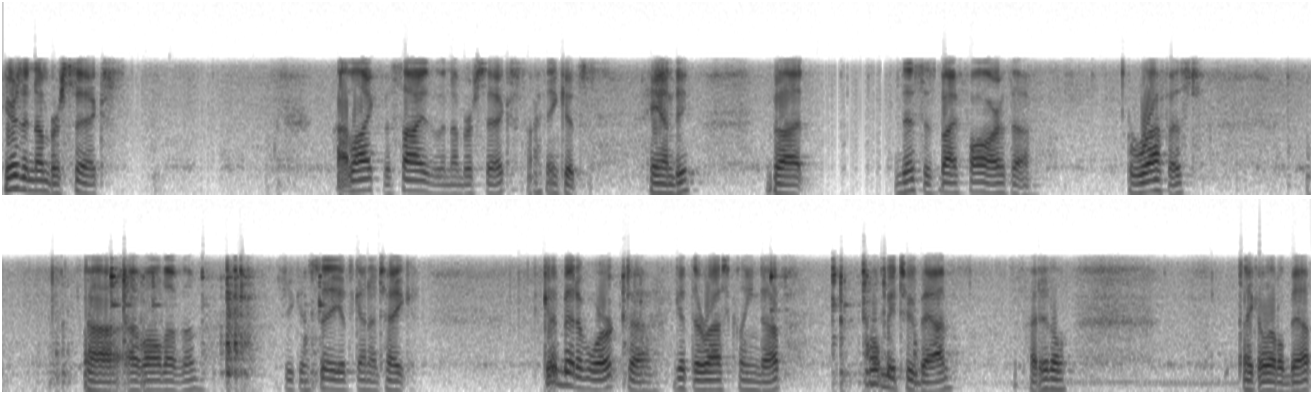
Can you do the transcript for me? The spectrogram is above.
Here's a number 6. I like the size of the number 6. I think it's handy. But this is by far the roughest uh, of all of them. As you can see, it's going to take a good bit of work to get the rust cleaned up. Won't be too bad, but it'll take a little bit.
